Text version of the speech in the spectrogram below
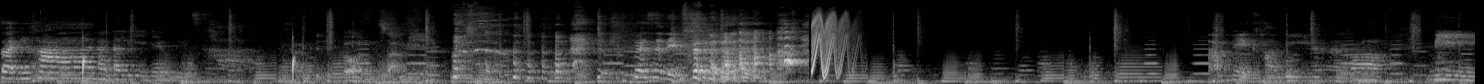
สวัสดีค่ะ นาตาลีเดวิสค่ะพิธีกรสามีเพื่อนสนิทอัปเดตข่าวดีนะคะ ก็มีทายาท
